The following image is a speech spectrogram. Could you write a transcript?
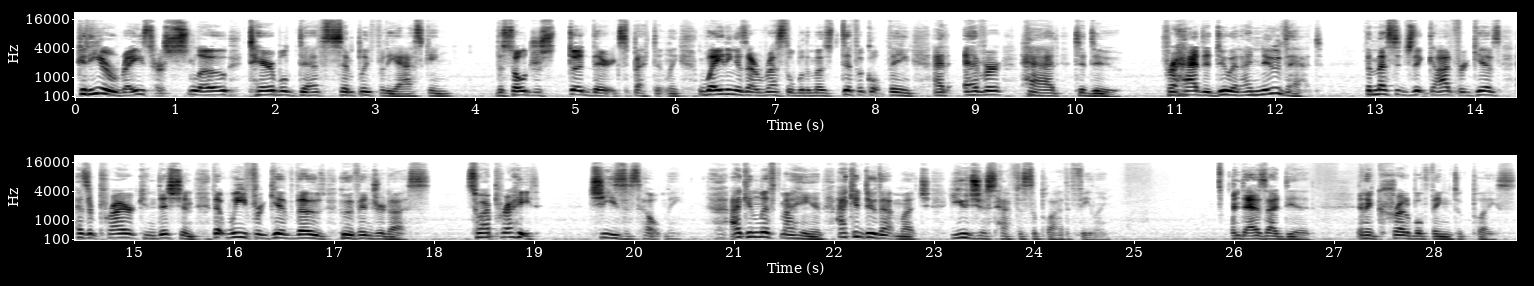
Could he erase her slow, terrible death simply for the asking? The soldier stood there expectantly, waiting as I wrestled with the most difficult thing I'd ever had to do. For I had to do it, I knew that. The message that God forgives has a prior condition that we forgive those who have injured us. So I prayed, Jesus, help me. I can lift my hand. I can do that much. You just have to supply the feeling. And as I did, an incredible thing took place.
